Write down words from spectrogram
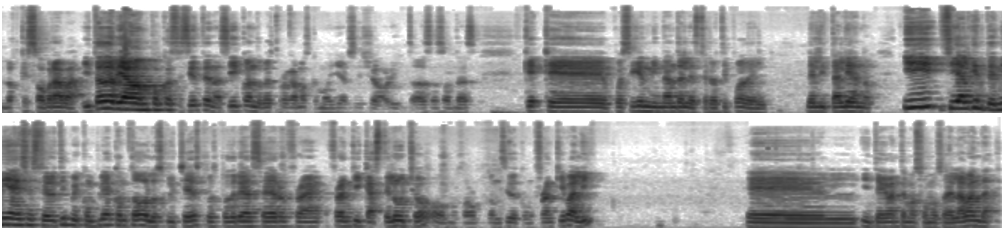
lo que sobraba. Y todavía un poco se sienten así cuando ves programas como Jersey Shore y todas esas ondas que, que pues siguen minando el estereotipo del, del, italiano. Y si alguien tenía ese estereotipo y cumplía con todos los clichés, pues podría ser Frankie Castelluccio, o mejor conocido como Frankie Valli, el integrante más famoso de la banda.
